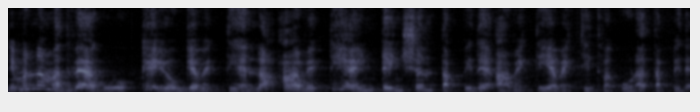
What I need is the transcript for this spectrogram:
ನಿಮ್ಮನ್ನು ಮದುವೆ ಆಗುವಕ್ಕೆ ಯೋಗ್ಯ ವ್ಯಕ್ತಿ ಅಲ್ಲ. ಆ ವ್ಯಕ್ತಿಯ ಇಂಟೆನ್ಷನ್ ತಪ್ಪಿದೆ, ಆ ವ್ಯಕ್ತಿಯ ವ್ಯಕ್ತಿತ್ವ ಕೂಡ ತಪ್ಪಿದೆ.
